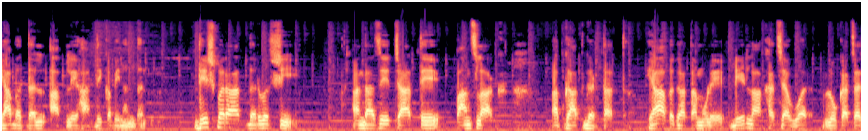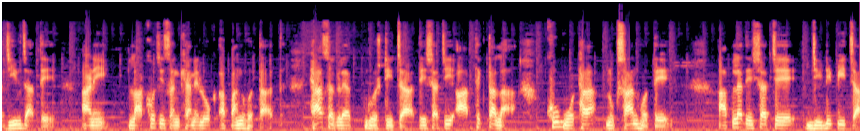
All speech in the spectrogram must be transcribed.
याबद्दल आपले हार्दिक अभिनंदन. देशभरात दरवर्षी अंदाजे चार ते पाच लाख अपघात घडतात. या अपघातामुळे दीड लाखाच्या वर लोकांचा जीव जाते आणि लाखोची संख्याने लोक अपंग होतात. ह्या सगळ्या गोष्टीच्या देशाची आर्थिकताला खूप मोठा नुकसान होते. आपल्या देशाचे जी डी पीच्या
